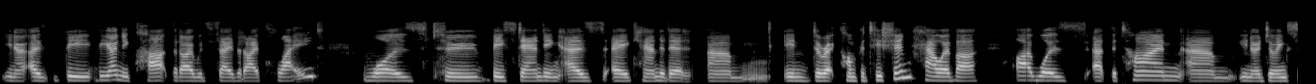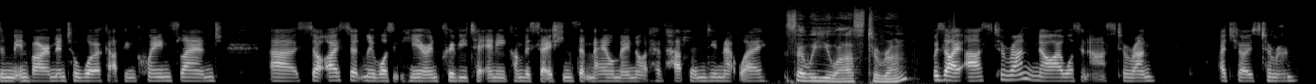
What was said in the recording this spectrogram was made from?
you know, I, the, the only part that I would say that I played was to be standing as a candidate um, in direct competition. However, I was at the time, um, you know, doing some environmental work up in Queensland. Uh, so I certainly wasn't here and privy to any conversations that may or may not have happened in that way. So were you asked to run? Was I asked to run? No, I wasn't asked to run. I chose to run.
